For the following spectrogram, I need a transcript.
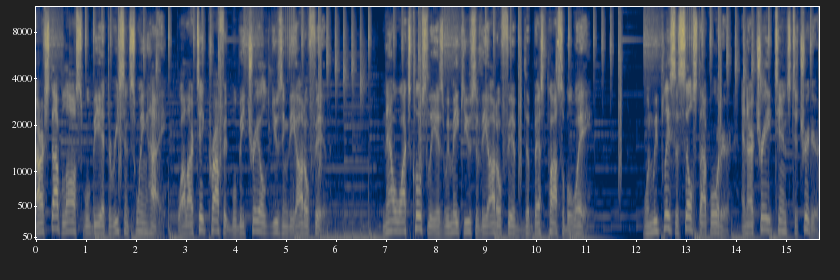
Our stop loss will be at the recent swing high, while our take profit will be trailed using the auto fib. Now watch closely as we make use of the auto fib the best possible way. When we place a sell stop order and our trade tends to trigger,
